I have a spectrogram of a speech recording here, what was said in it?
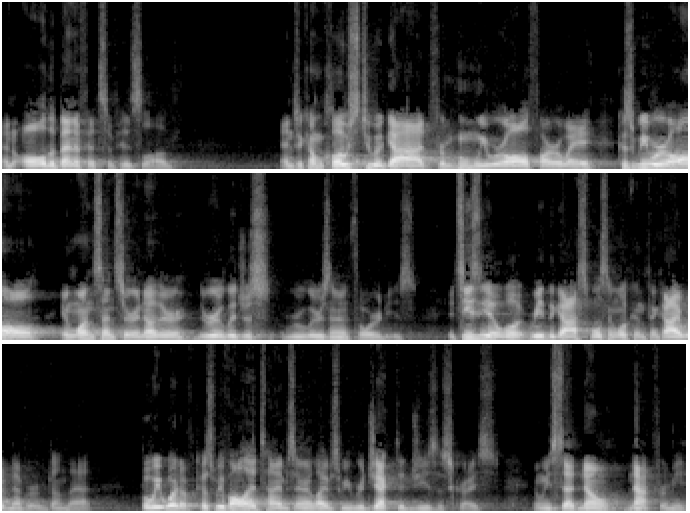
and all the benefits of his love. And to come close to a God from whom we were all far away, because we were all, in one sense or another, the religious rulers and authorities. It's easy to look, read the Gospels and look and think, I would never have done that. But we would have, because we've all had times in our lives we rejected Jesus Christ. And we said, No, not for me.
